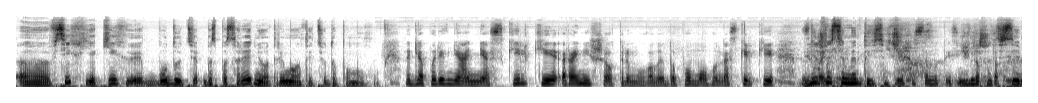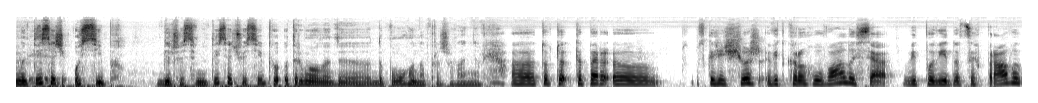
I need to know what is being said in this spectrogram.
Е, Всіх, яких будуть безпосередньо отримувати цю допомогу. Для порівняння, скільки раніше отримували допомогу, наскільки Більше зменш- 7 тисяч. Більше 7 тисяч. Більше Тобто 7 тисяч осіб. Більше 7 тисяч осіб отримували е, допомогу на проживання. Е, Тобто тепер скажіть, що ж відкоригувалося відповідно цих правил,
